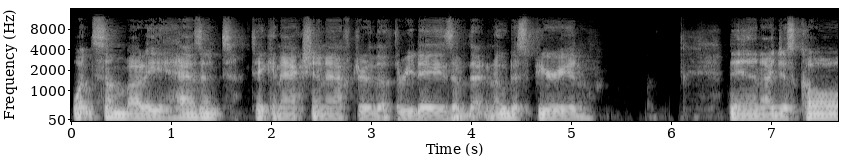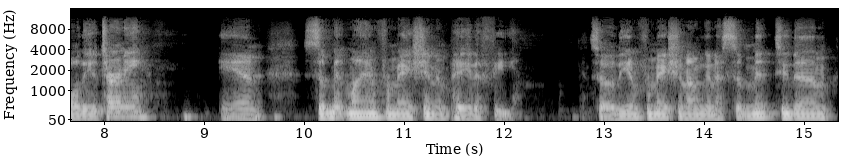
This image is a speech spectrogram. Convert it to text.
once somebody hasn't taken action after the three days of that notice period, then I just call the attorney and submit my information and pay the fee. So the information I'm going to submit to them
